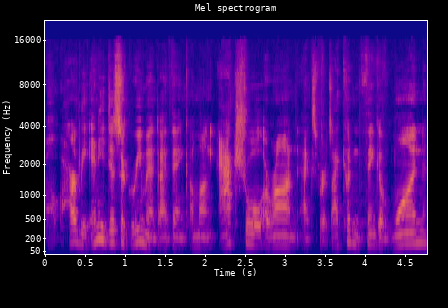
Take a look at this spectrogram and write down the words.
hardly any disagreement, I think, among actual Iran experts. I couldn't think of one,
